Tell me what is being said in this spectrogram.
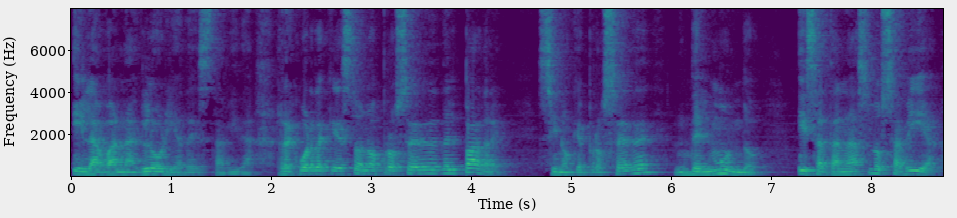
y la vanagloria de esta vida. Recuerde que esto no procede del Padre, sino que procede del mundo. Y Satanás lo sabía.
